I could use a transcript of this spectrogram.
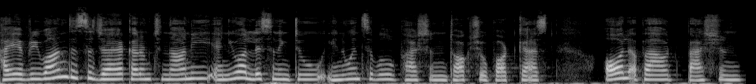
Hi everyone, this is Jaya Karamchandani and you are listening to Invincible Passion Talk Show podcast all about passion,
